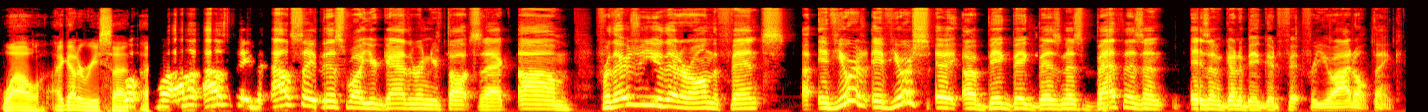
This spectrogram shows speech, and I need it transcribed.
wow. I got to reset. Well, well I'll, I'll say I'll say this while you're gathering your thoughts, Zach. Um, for those of you that are on the fence, uh, if you're if you're a, a big big business, Beth isn't isn't going to be a good fit for you. I don't think.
